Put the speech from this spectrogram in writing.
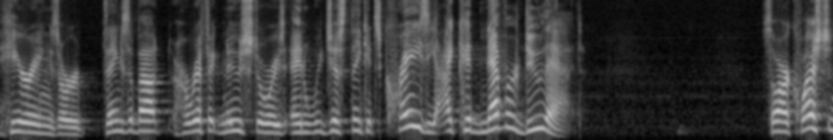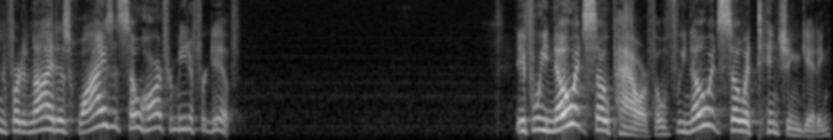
hearings or things about horrific news stories, and we just think it's crazy. I could never do that. So, our question for tonight is why is it so hard for me to forgive? If we know it's so powerful, if we know it's so attention getting,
